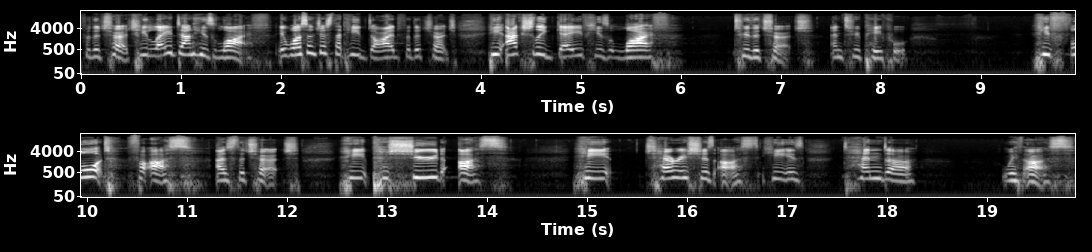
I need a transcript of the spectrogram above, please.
for the church. He laid down his life. It wasn't just that he died for the church, he actually gave his life to the church and to people. He fought for us as the church. He pursued us. He cherishes us. He is tender with us.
